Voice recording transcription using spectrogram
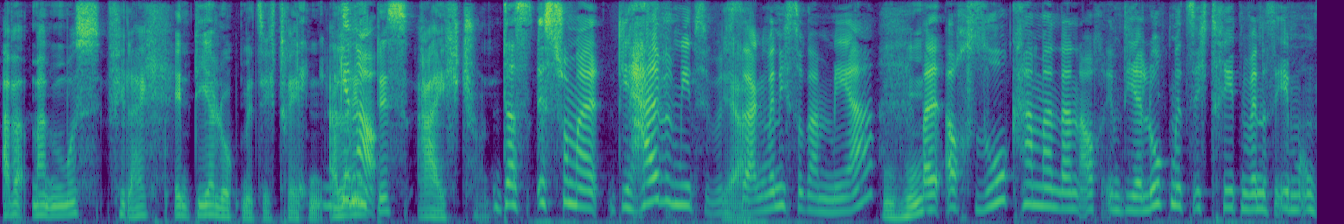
aber man muss vielleicht in Dialog mit sich treten. Allein Genau. das reicht schon. Das ist schon mal die halbe Miete, würde Ja. Mhm. ich sagen, wenn nicht sogar mehr, weil auch so kann man dann auch in Dialog mit sich treten, wenn es eben um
